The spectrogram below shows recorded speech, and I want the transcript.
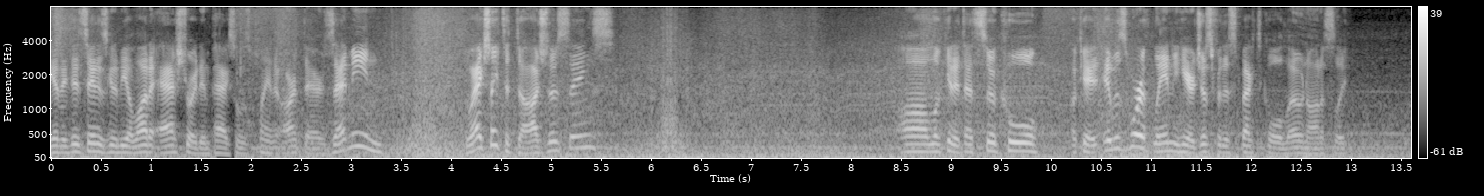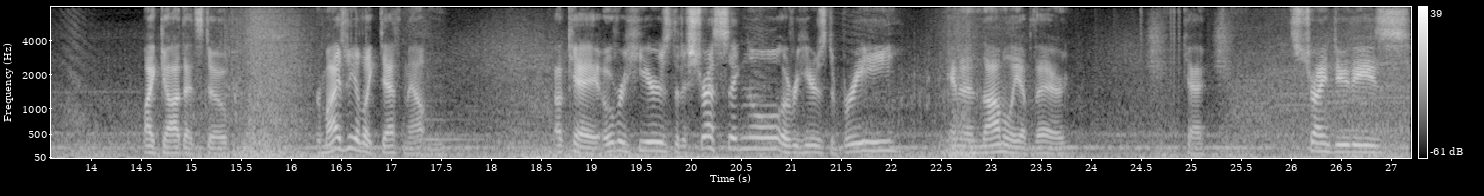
Yeah, they did say there's going to be a lot of asteroid impacts on this planet, aren't there? Does that mean... Do I actually have to dodge those things? Oh, look at it. That's so cool. Okay, it was worth landing here just for the spectacle alone, honestly. My god, that's dope. Reminds me of, like, Death Mountain. Okay, over here's the distress signal, over here's debris, and an anomaly up there. Okay. Let's try and do these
